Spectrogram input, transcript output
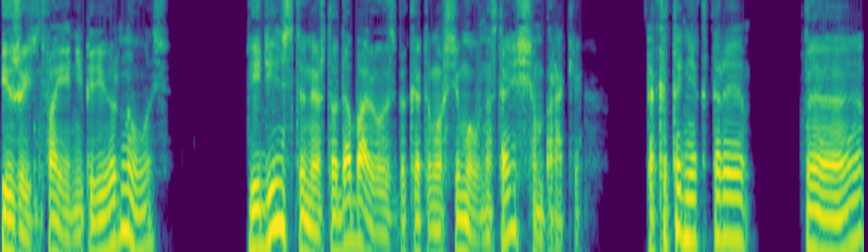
и жизнь твоя не перевернулась. Единственное, что добавилось бы к этому всему в настоящем браке, так это некоторые э,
